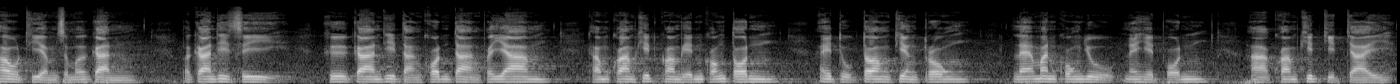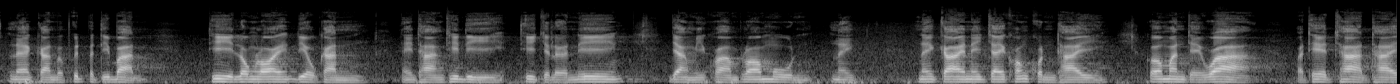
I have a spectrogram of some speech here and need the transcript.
เท่าเทียมเสมอกัน ประการที่สี่คือการที่ต่างคนต่างพยายามทำความคิดความเห็นของตน ให้ถูกต้องเที่ยงตรง และมั่นคงอยู่ในเหตุผล หากความคิดจิตใจและการประพฤติปฏิบัติ ที่ลงรอยเดียวกัน ในทางที่ดีที่เจริญนี้ยังมีความพร้อมมูลในในกายในใจของคนไทย ก็มั่นใจว่าประเทศชาติไทย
